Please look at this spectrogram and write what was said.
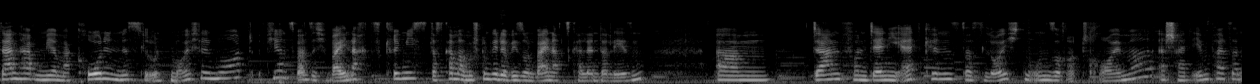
Dann haben wir Makronen, Mistel und Meuchelmord. 24 Weihnachtskrimis. Das kann man bestimmt wieder wie so ein Weihnachtskalender lesen. Ähm, dann von Danny Atkins, Das Leuchten unserer Träume. Erscheint ebenfalls am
